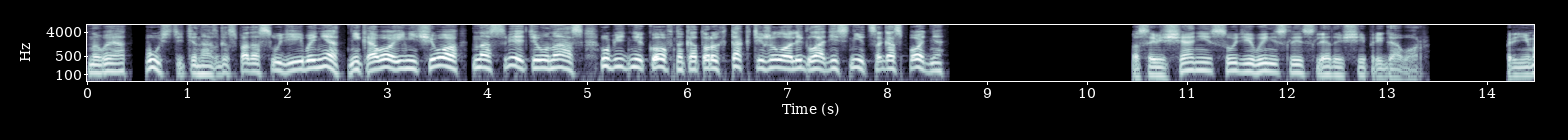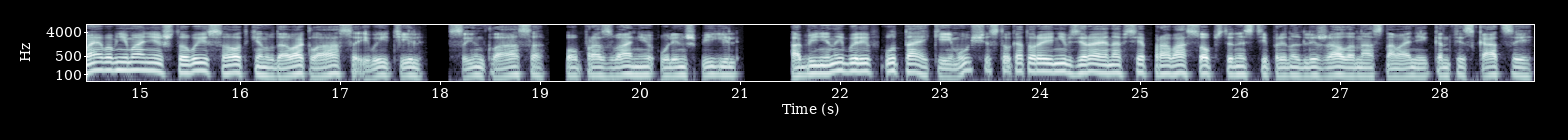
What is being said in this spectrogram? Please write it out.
Но вы отпустите нас, господа судьи, ибо нет никого и ничего на свете у нас, у бедняков, на которых так тяжело легла десница Господня. По совещании судьи вынесли следующий приговор. Принимая во внимание, что вы, Соткин, вдова класса, и вы, Тиль, сын класса по прозванию Улиншпигель, обвинены были в утайке имущества, которое, невзирая на все права собственности, принадлежало на основании конфискации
